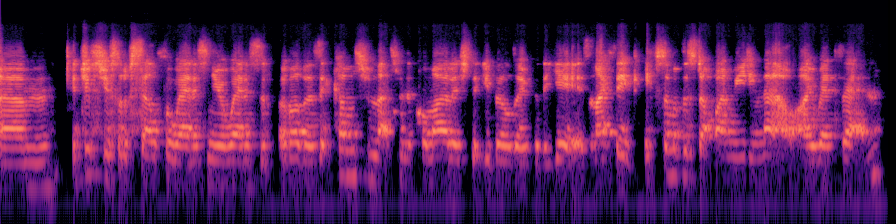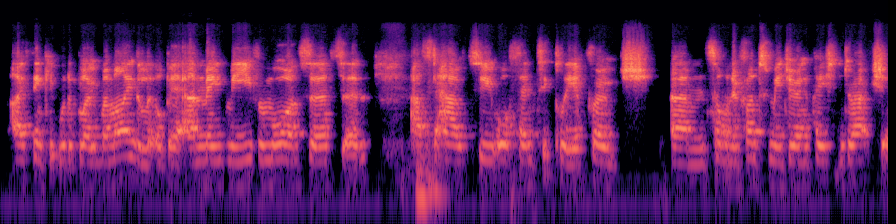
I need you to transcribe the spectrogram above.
um, just your sort of self-awareness and your awareness of, of, others it comes from that clinical mileage that you build over the years. And i think if some of the stuff i'm reading now i read then i think it would have blown my mind a little bit and made me even more uncertain as to how to authentically approach um, someone in front of me during a patient interaction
